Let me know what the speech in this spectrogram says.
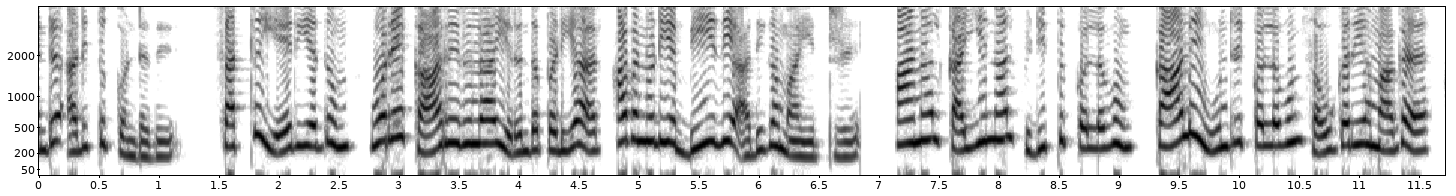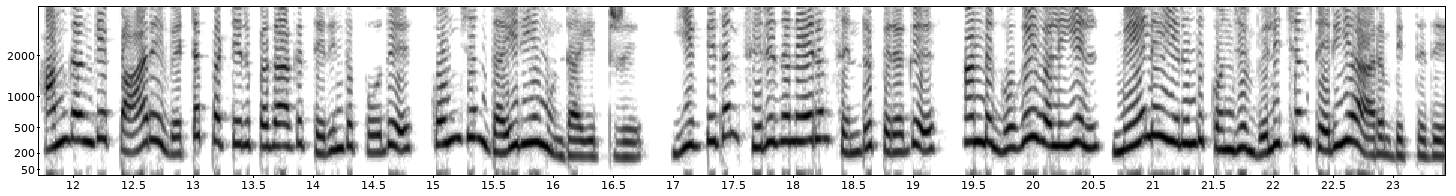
என்று அடித்துக் கொண்டது. சற்று ஏறியதும் ஒரே காரிருளாய் இருந்தபடியால் அவனுடைய பீதி அதிகமாயிற்று. ஆனால் கையினால் பிடித்துக் கொள்ளவும் காலை ஊன்றிக் கொள்ளவும் சௌகரியமாக அங்கங்கே பாறை வெட்டப்பட்டிருப்பதாக தெரிந்தபோது கொஞ்சம் தைரியம் உண்டாயிற்று. இவ்விதம் சிறிது நேரம் சென்ற பிறகு அந்த குகை வழியில் மேலே இருந்து கொஞ்சம் வெளிச்சம் தெரிய ஆரம்பித்தது.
